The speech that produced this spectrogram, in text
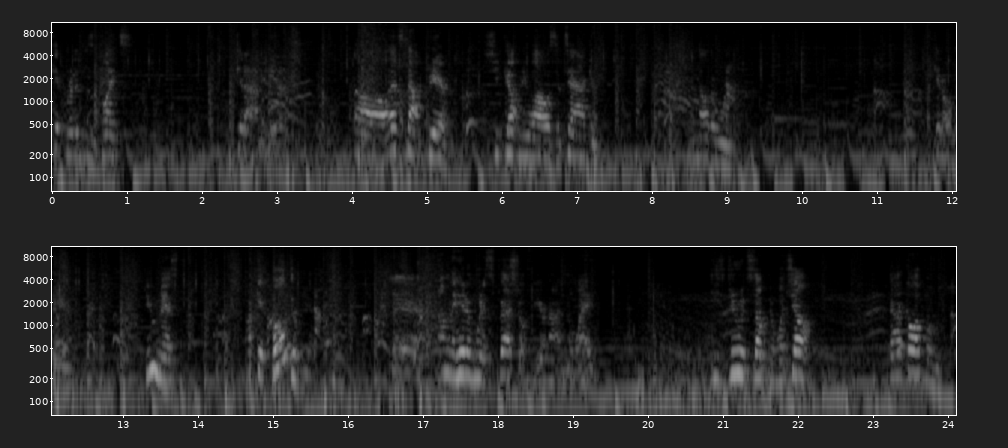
Get rid of these bites. Get out of here. Oh, that's not fair. She got me while I was attacking. Another one. Get over here. You missed. I'll get both of you. Yeah, I'm gonna hit him with a special if you're not in the way. He's doing something. Watch out. Back off of him.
